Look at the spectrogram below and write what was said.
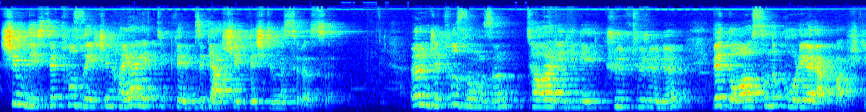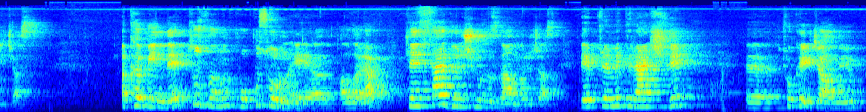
Şimdi ise Tuzla için hayal ettiklerimizi gerçekleştirme sırası. Önce Tuzla'mızın tarihini, kültürünü ve doğasını koruyarak başlayacağız. Akabinde Tuzla'nın koku sorunu ele al- alarak kentsel dönüşümü hızlandıracağız. Depreme dirençli, e, çok heyecanlıyım.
